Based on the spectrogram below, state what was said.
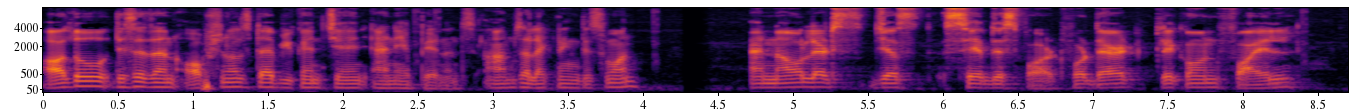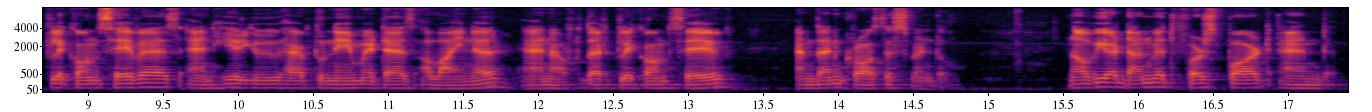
Although this is an optional step you can change any appearance. I'm selecting this one. And now let's just save this part. For that click on file click on save as and here you have to name it as aligner and after that click on save and then cross this window. Now we are done with first part and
